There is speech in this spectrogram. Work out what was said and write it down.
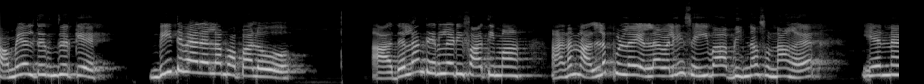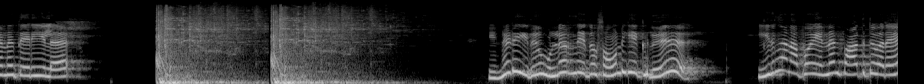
சமையல் தெரிஞ்சிருக்கே. வீட்டு வேலை எல்லாம் பாப்பாளோ? அதெல்லாம் தெரியலடி ஃபாத்திமா. ஆனா நல்ல பிள்ளை எல்லா வேலையும் செய்வா அப்படின்னு தான் சொன்னாங்க. என்னன்னு தெரியல. என்னடி இது? உள்ள இருந்து ஏதோ சவுண்ட் கேக்குது. இருங்க நான் போய் என்னன்னு பார்த்துட்டு வரேன்.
